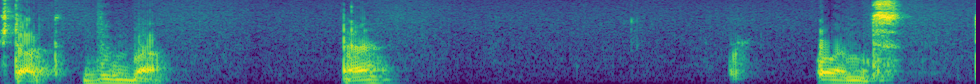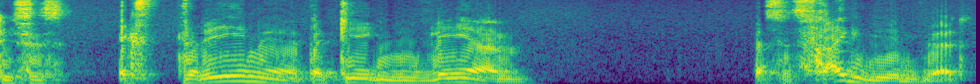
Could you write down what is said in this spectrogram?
statt dümmer. Ja? Und dieses extreme dagegen wehren, dass es freigegeben wird,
